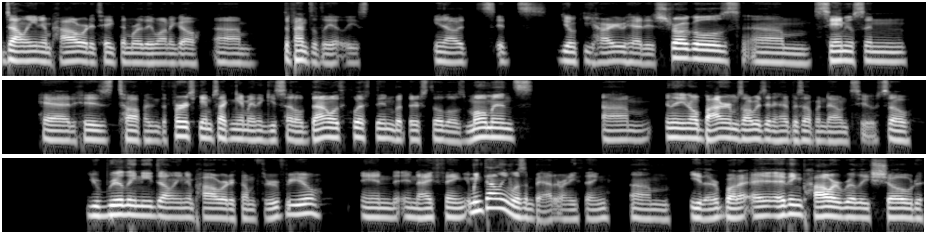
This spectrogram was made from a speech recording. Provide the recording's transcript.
Dahlin and Power to take them where they want to go, um, defensively at least. You know, it's it's Jokiharju had his struggles. Um, Samuelsson had his tough. I think the first game, second game, I think he settled down with Clifton, but there's still those moments. Um, and then you know Byram's always going to have his up and down too. So you really need Dahlin and Power to come through for you. And and I think I mean Dahlin wasn't bad or anything um, either, but I, I think Power really showed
